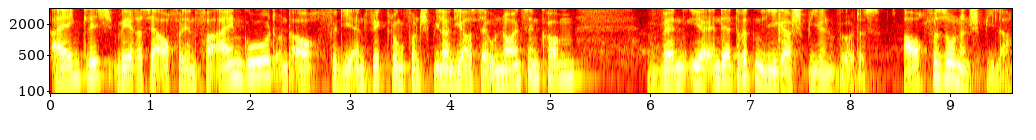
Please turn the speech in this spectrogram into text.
eigentlich wäre es ja auch für den Verein gut und auch für die Entwicklung von Spielern, die aus der U19 kommen, wenn ihr in der dritten Liga spielen würdet. Auch für so einen Spieler.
